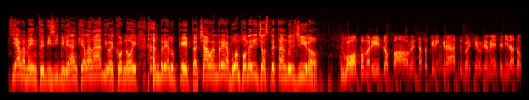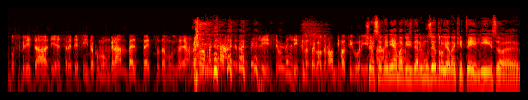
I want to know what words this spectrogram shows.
chiaramente visibile anche alla radio, è con noi Andrea Lucchetta. Ciao Andrea, buon pomeriggio aspettando il giro. Buon pomeriggio Paolo, intanto ti ringrazio perché ovviamente mi hai dato la possibilità di essere definito come un gran bel pezzo da museo. No, no ma grazie, no, bellissimo, bellissima questa cosa, un'ottima figurina. Cioè se veniamo a visitare il museo troviamo anche te lì, so, è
